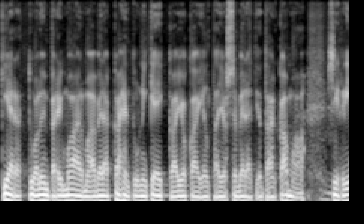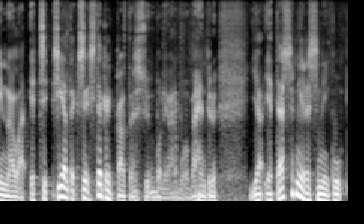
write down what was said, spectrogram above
kierrät tuolla ympäri maailmaa ja vedät kahden tunnin keikkaa joka ilta, jos sä vedät jotain kamaa siinä rinnalla. Et sieltä, se, kautta se symboliarvo on vähentynyt. Ja, ja tässä mielessä niinku –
